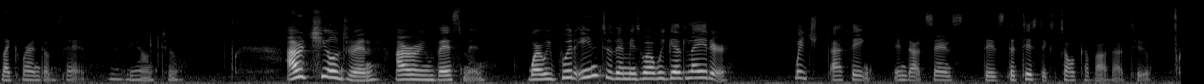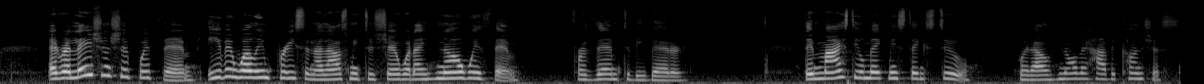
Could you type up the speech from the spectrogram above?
Like Brandon said early on, too. Our children are our investment. What we put into them is what we get later, which I think, in that sense, the statistics talk about that too. A relationship with them, even while in prison, allows me to share what I know with them for them to be better. They might still make mistakes too, but I'll know they have a conscience.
